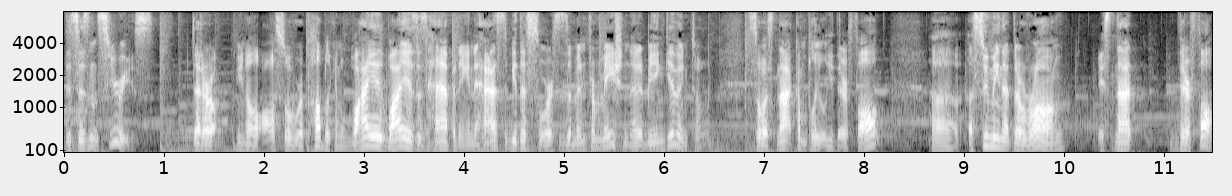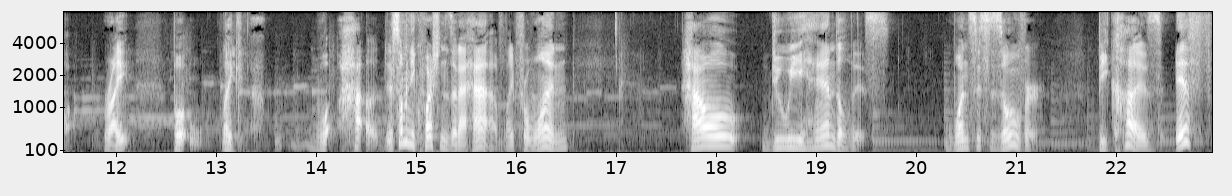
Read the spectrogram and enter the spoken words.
this isn't serious, that are you know also Republican. Why why is this happening? And it has to be the sources of information that are being given to them. So it's not completely their fault. Uh, assuming that they're wrong, it's not their fault, right? But like, wh- how, there's so many questions that I have. Like for one, how do we handle this once this is over? Because if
